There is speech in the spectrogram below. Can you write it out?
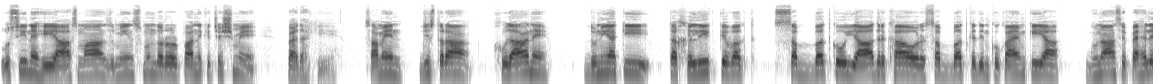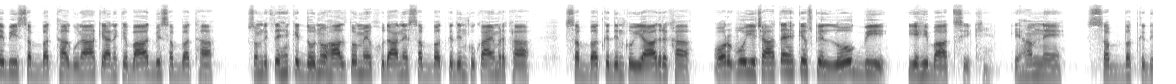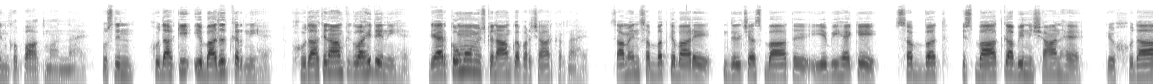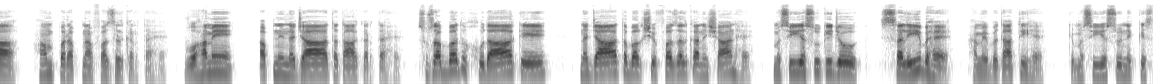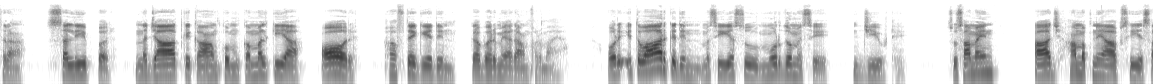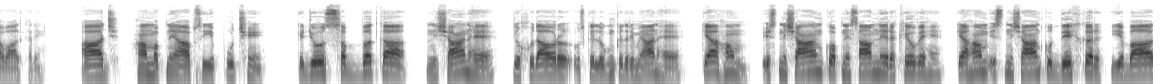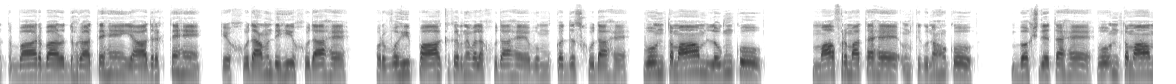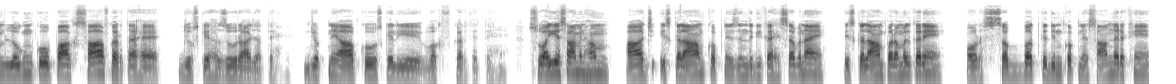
اسی نے ہی آسمان، زمین، سمندر اور پانی کے چشمے پیدا کیے۔ سامعین، جس طرح خدا نے دنیا کی تخلیق کے وقت سبت کو یاد رکھا اور سبت کے دن کو قائم کیا، گناہ سے پہلے بھی سبت تھا، گناہ کے آنے کے بعد بھی سبت تھا۔ سم دکھتے ہیں کہ دونوں حالتوں میں خدا نے سبت کے دن کو قائم رکھا، سبت کے دن کو یاد رکھا اور وہ یہ چاہتا ہے کہ اس کے لوگ بھی یہی بات سیکھیں کہ ہم نے سبت کے دن کو پاک ماننا ہے۔ اس دن خدا کی عبادت کرنی ہے۔ خدا کے نام کی گواہی دینی ہے۔ غیر قوموں میں اس کے نام کا پرچار کرنا ہے۔ سامعین، سبت کے بارے دلچسپ بات یہ بھی ہے کہ سبت اس بات کا بھی نشان ہے کہ خدا ہم پر اپنا فضل کرتا ہے۔ وہ ہمیں اپنی نجات عطا کرتا ہے۔ سسبت خدا کے نجات بخش فضل کا نشان ہے۔ مسی کی جو سلیب ہے ہمیں بتاتی ہے کہ مسی نے کس طرح سلیب پر نجات کے کام کو مکمل کیا اور ہفتے کے دن قبر میں آرام فرمایا اور اتوار کے دن مسیح یسو مردوں میں سے جی اٹھے۔ سسامین، آج ہم اپنے آپ سے یہ سوال کریں۔ آج ہم اپنے آپ سے یہ پوچھیں کہ جو سبت کا نشان ہے، جو خدا اور اس کے لوگوں کے درمیان ہے، کیا ہم اس نشان کو اپنے سامنے رکھے ہوئے ہیں؟ کیا ہم اس نشان کو دیکھ کر یہ بات بار بار دہراتے ہیں، یاد رکھتے ہیں کہ خدا مند ہی خدا ہے؟ اور وہی پاک کرنے والا خدا ہے، وہ مقدس خدا ہے۔ وہ ان تمام لوگوں کو معاف فرماتا ہے، ان کے گناہوں کو بخش دیتا ہے۔ وہ ان تمام لوگوں کو پاک صاف کرتا ہے جو اس کے حضور آ جاتے ہیں، جو اپنے آپ کو اس کے لیے وقف کر دیتے ہیں۔ سو آئیے سامن ہم آج اس کلام کو اپنی زندگی کا حصہ بنائیں، اس کلام پر عمل کریں اور سبت کے دن کو اپنے سامنے رکھیں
